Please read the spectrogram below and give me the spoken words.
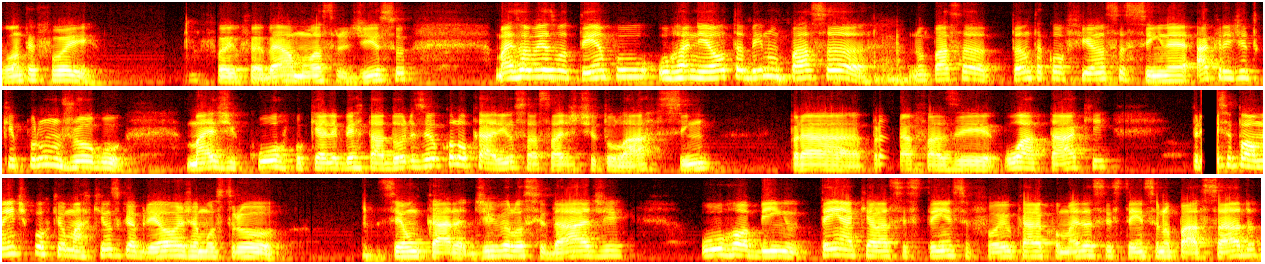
ontem foi, foi, foi bem a mostra disso. Mas ao mesmo tempo, o Raniel também não passa, não passa tanta confiança assim, né? Acredito que por um jogo mais de corpo que a Libertadores, eu colocaria o Sassá de titular, sim para fazer o ataque, principalmente porque o Marquinhos Gabriel já mostrou ser um cara de velocidade. O Robinho tem aquela assistência, foi o cara com mais assistência no passado.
